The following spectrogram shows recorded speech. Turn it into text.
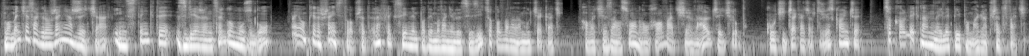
W momencie zagrożenia życia instynkty zwierzęcego mózgu mają pierwszeństwo przed refleksyjnym podejmowaniem decyzji, co pozwala nam uciekać, chować się za osłoną, chować się, walczyć lub kłócić, czekać, aż to się skończy. Cokolwiek nam najlepiej pomaga przetrwać.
